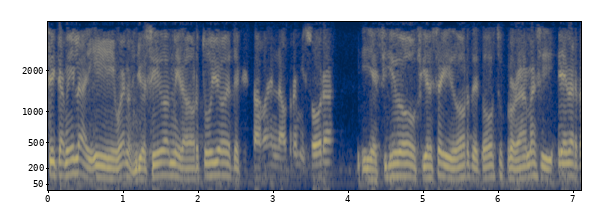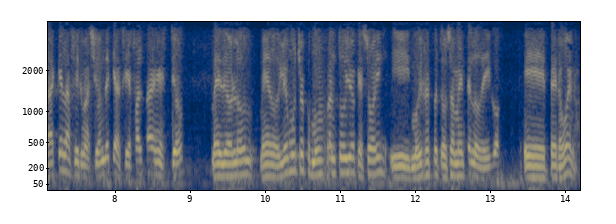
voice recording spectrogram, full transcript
Sí, Camila, y bueno, yo he sido admirador tuyo desde que estabas en la otra emisora y he sido fiel seguidor de todos tus programas y de verdad que la afirmación de que hacía falta de gestión me dolió, me dolió mucho como un fan tuyo que soy y muy respetuosamente lo digo, eh, pero bueno,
